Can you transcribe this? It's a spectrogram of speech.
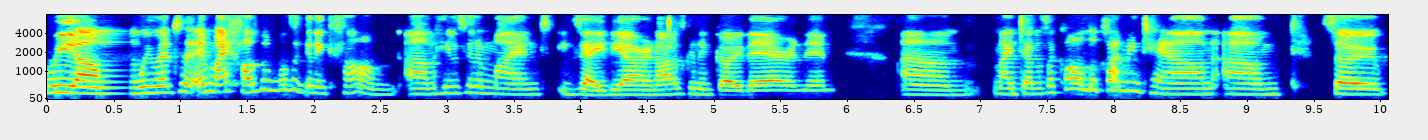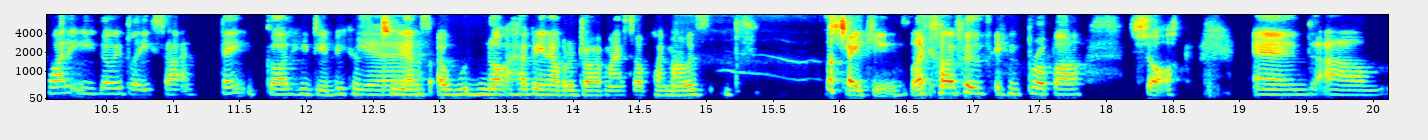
we um we went to and my husband wasn't going to come. Um he was going to mind Xavier and I was going to go there and then um my dad was like oh look I'm in town. Um so why don't you go with Lisa? And thank God he did because yeah. to be honest I would not have been able to drive myself home. I was shaking. Like I was in proper shock. And um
